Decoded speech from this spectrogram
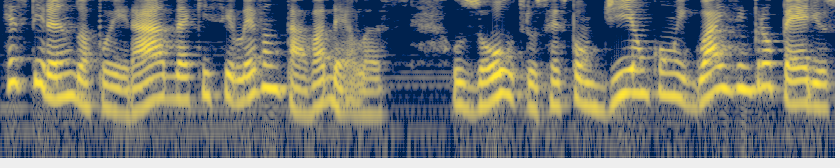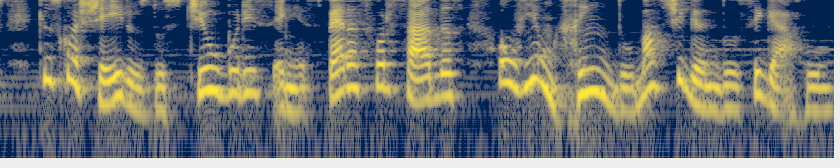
respirando a poeirada que se levantava delas. Os outros respondiam com iguais impropérios que os cocheiros dos tílbures, em esperas forçadas, ouviam rindo, mastigando o cigarro.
